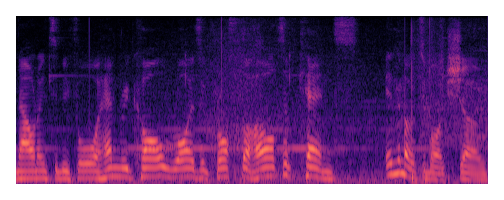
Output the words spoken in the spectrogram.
Now 90 before Henry Cole rides across the heart of Kent in the motorbike show.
